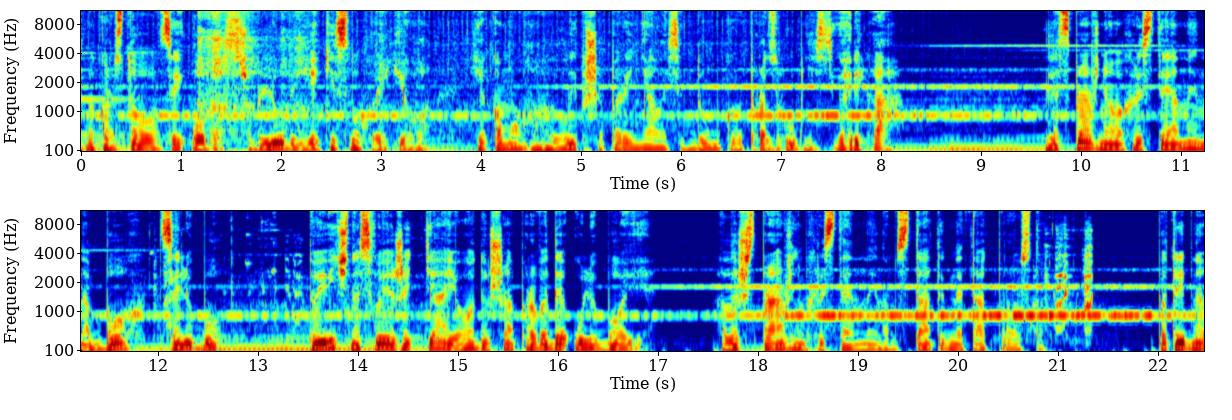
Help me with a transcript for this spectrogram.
використовував цей образ, щоб люди, які слухають його, якомога глибше перейнялися думкою про згубність гріха. Для справжнього християнина Бог це любов. То й вічне своє життя його душа проведе у любові. Але ж справжнім християнином стати не так просто. Потрібне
